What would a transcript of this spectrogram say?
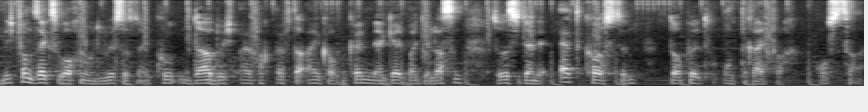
nicht von sechs Wochen und du willst, dass deine Kunden dadurch einfach öfter einkaufen können, mehr Geld bei dir lassen, sodass sie deine Ad-Kosten doppelt und dreifach auszahlen.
